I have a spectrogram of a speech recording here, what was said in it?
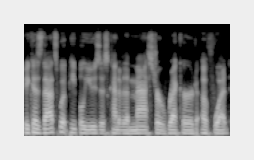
because that's what people use as kind of the master record of what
